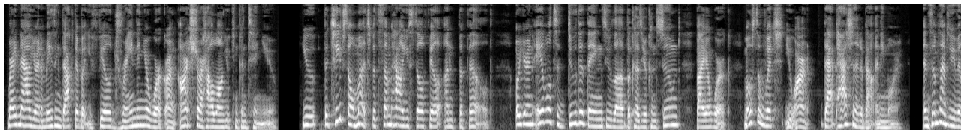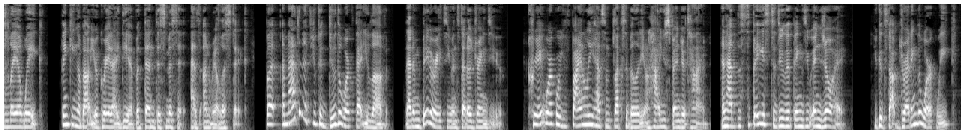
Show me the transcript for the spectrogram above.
Right now, you're an amazing doctor, but you feel drained in your work or aren't sure how long you can continue. You achieve so much, but somehow you still feel unfulfilled. Or you're unable to do the things you love because you're consumed by your work, most of which you aren't that passionate about anymore. And sometimes you even lay awake thinking about your great idea, but then dismiss it as unrealistic. But imagine if you could do the work that you love that invigorates you instead of drains you. Create work where you finally have some flexibility on how you spend your time and have the space to do the things you enjoy. You could stop dreading the work week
